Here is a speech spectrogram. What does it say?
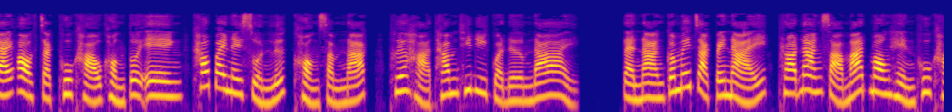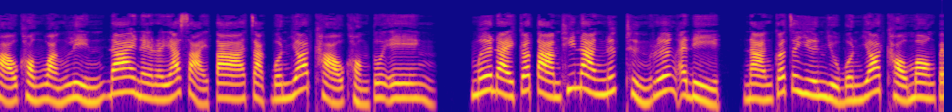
ย้ายออกจากภูเขาของตัวเองเข้าไปในส่วนลึกของสำนัก เพื่อหาถ้ำที่ดีกว่าเดิมได้ แต่นางก็ไม่จากไปไหน เพราะนางสามารถมองเห็นภูเขาของหวังหลินได้ในระยะสายตาจากบนยอดเขาของตัวเองเมื่อใดก็ตามที่นางนึกถึงเรื่องอดีต นางก็จะยืนอยู่บนยอดเขามองไป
